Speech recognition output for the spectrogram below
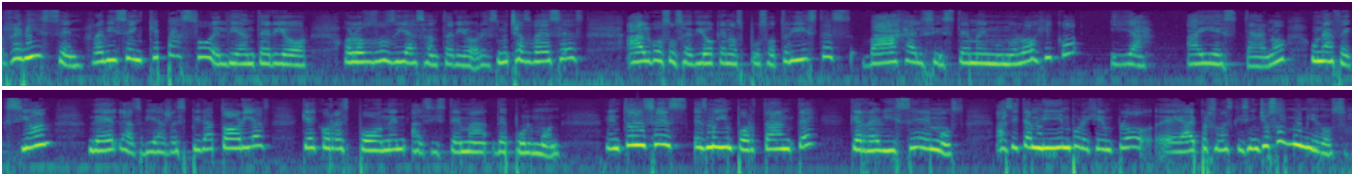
revisen, revisen qué pasó el día anterior o los dos días anteriores. Muchas veces algo sucedió que nos puso tristes, baja el sistema inmunológico y ya, ahí está, ¿no? Una afección de las vías respiratorias que corresponden al sistema de pulmón. Entonces, es muy importante que revisemos. Así también, por ejemplo, eh, hay personas que dicen, yo soy muy miedoso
